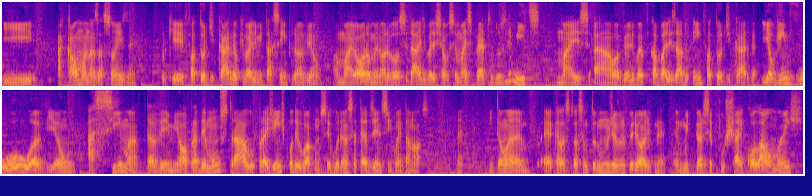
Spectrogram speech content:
e a calma nas ações, né? Porque fator de carga é o que vai limitar sempre um avião. A maior ou menor velocidade vai deixar você mais perto dos limites, mas ah, o avião ele vai ficar balizado em fator de carga. E alguém voou o avião acima da VMO para demonstrá-lo, para a gente poder voar com segurança até 250 nós. Né? Então é, é, aquela situação que todo mundo já viu no periódico, né? É muito pior você puxar e colar o manche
